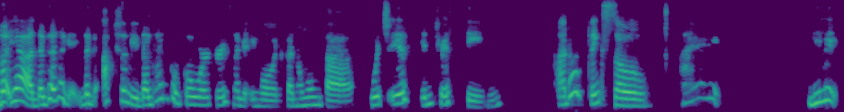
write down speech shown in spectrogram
But yeah, daghan nag, dag, actually daghan ko coworkers nagaingon kanamong ta which is interesting. I don't think so. Ay dili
